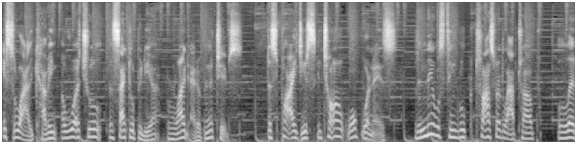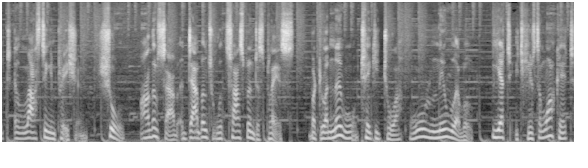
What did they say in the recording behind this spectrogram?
It's like having a virtual encyclopedia right at your fingertips. Despite its internal awkwardness, the Lenovo's ThinkBook transparent laptop left a lasting impression. Sure, others have dabbled with transparent displays, but Lenovo take it to a whole new level. Yet it hits the market,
